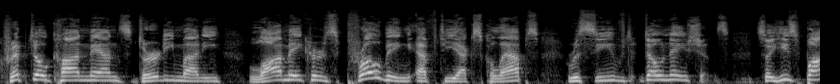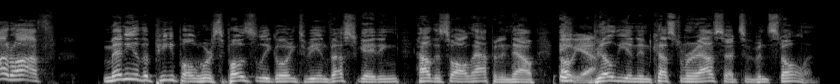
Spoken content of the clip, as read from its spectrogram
Crypto con man's dirty money, lawmakers probing FTX collapse, received donations. So he's bought off many of the people who are supposedly going to be investigating how this all happened and how oh, eight Oh, yeah. billion in customer assets have been stolen.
